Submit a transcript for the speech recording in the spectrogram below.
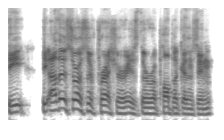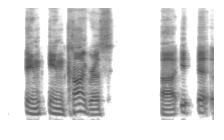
The the other source of pressure is the Republicans in in in Congress, uh, it, uh,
